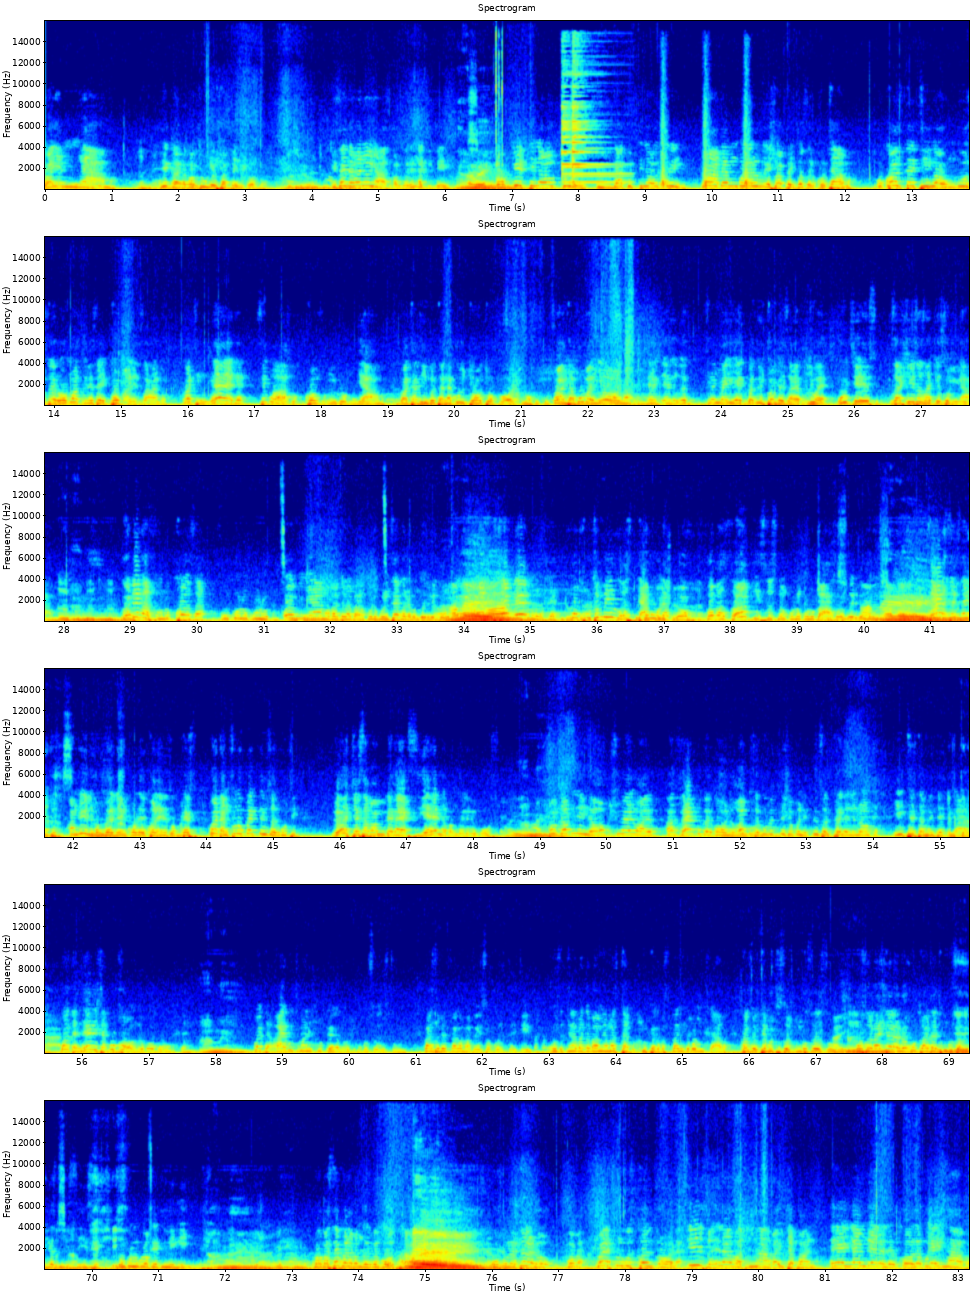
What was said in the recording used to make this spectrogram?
wayemnyama mm. igana kwakuthi uyeshwa bensova mm. ngisendaweni yonyazi bangena engagideli ngo-fifteen o oh two ka-fifteen o oh three mabe mbulala uyeshwa bensova elikhotama uconstantine wawumbuso eroma wagcine seyipope alexander kothi ngeke sikwazi ukukhonza umuntu omnyama wathatha indodana kujojo godwa kwada kube yona e- e- e- kubekuyithombezayo kuthiwe ujesu zashiso zajesu omnyama kodwa engafuni ukukhoza unkulunkulu omnyama abantwana bakankulunkulu sekhona bangelibemuhle uphuthumizositabula ngoba zonke isizo sinonkulunkulu bazo bangelibemuhle angini bangelenenkolo ekhona nezokhrestu kodwa ngifuna ukubeqiniseni ukuthi lo jesu abambeka yakusiyena bangele benkosi futhi okuningi okushumayelwayo azange kube kona okuze kube cishe kuneqiniso liphelele lonke yithestamente ekudala kodwa nelisha kukhona okokuhle kodwa hhayi ukuthi manje ihlupheka nodla umbuso wezulu bazobefaka amavesi wakonstantini ukuze thina abantu abamnyama sithathu kuhlupheka basibanike bona umhlaba sazoyithemba ukuthi sodla umbuso wezulu uzolandela lokho ukuthi wathatha umbuso wamnike sinisize unkulunkulu wakho ekunikile ngoba sekhona abangcele benkosi uzolandela lo ngoba wayefuna ukuzikhontrola izwe elakwazi ukunqaba ijapan eyayiyamlela le nkolo ebuya inqaba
